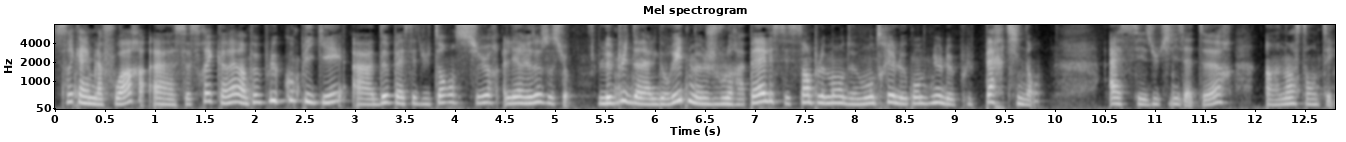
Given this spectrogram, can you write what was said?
ce serait quand même la foire, ce serait quand même un peu plus compliqué de passer du temps sur les réseaux sociaux. Le but d'un algorithme, je vous le rappelle, c'est simplement de montrer le contenu le plus pertinent à ses utilisateurs à un instant T.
